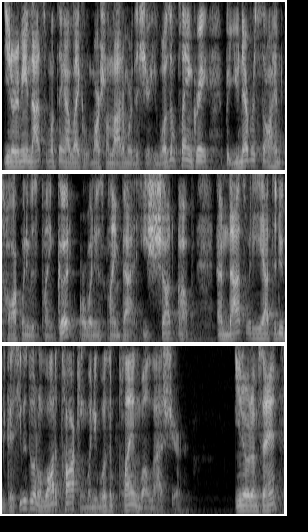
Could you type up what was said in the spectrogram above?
You know what I mean? That's one thing I like about Marshon Lattimore this year. He wasn't playing great, but you never saw him talk when he was playing good or when he was playing bad. He shut up. And that's what he had to do because he was doing a lot of talking when he wasn't playing well last year. You know what I'm saying? Right,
